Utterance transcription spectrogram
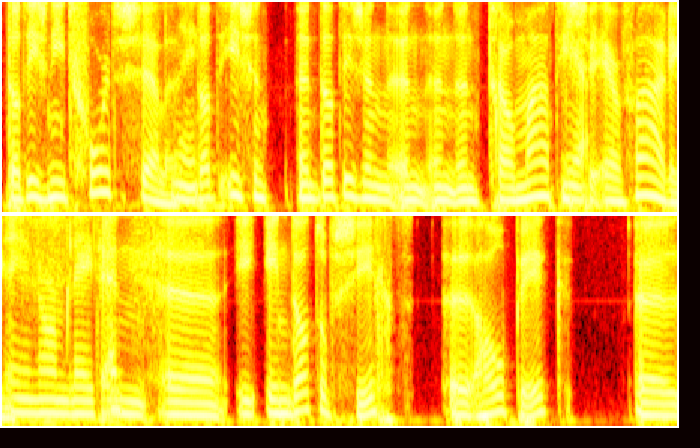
Dat is niet voor te stellen. Dat is een, dat is een, een, een traumatische ja, ervaring. Enorm leed. En uh, in dat opzicht uh, hoop ik uh,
